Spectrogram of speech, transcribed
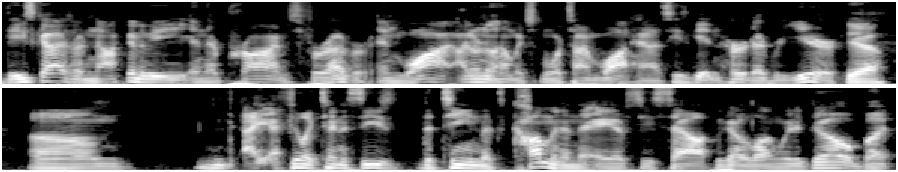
these guys are not going to be in their primes forever. And Watt, I don't know how much more time Watt has. He's getting hurt every year. yeah, Um, I, I feel like Tennessee's the team that's coming in the AFC South. We got a long way to go, but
